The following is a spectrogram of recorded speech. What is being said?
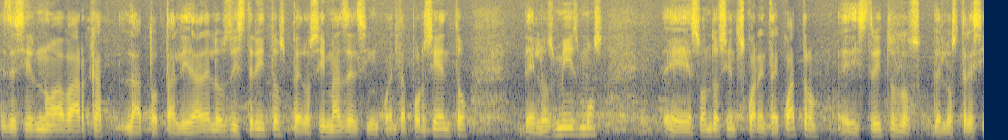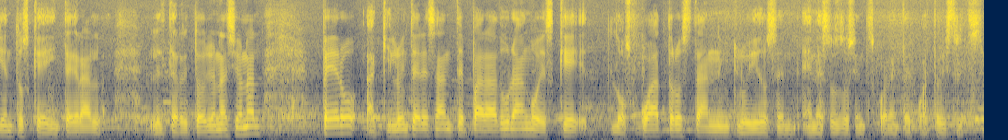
es decir, no abarca la totalidad de los distritos, pero sí más del 50% de los mismos. Eh, son 244 eh, distritos de los 300 que integran el territorio nacional, pero aquí lo interesante para Durango es que los cuatro están incluidos en, en esos 244 distritos.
